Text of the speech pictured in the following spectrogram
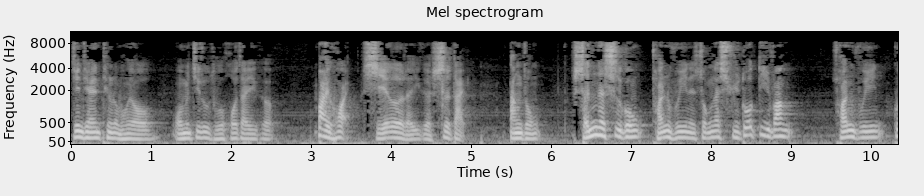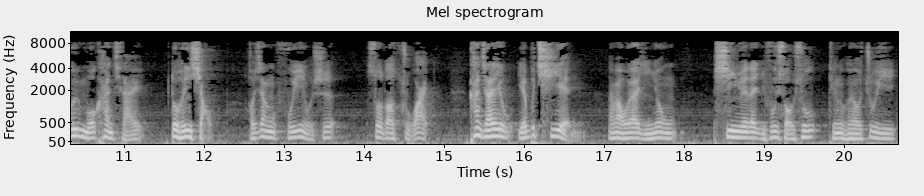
今天听众朋友，我们基督徒活在一个败坏、邪恶的一个时代当中，神的事工、传福音的时候，在许多地方传福音规模看起来。都很小，好像福音有时受到阻碍，看起来也也不起眼。那么我要引用新约的以弗所书，听众朋友注意，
